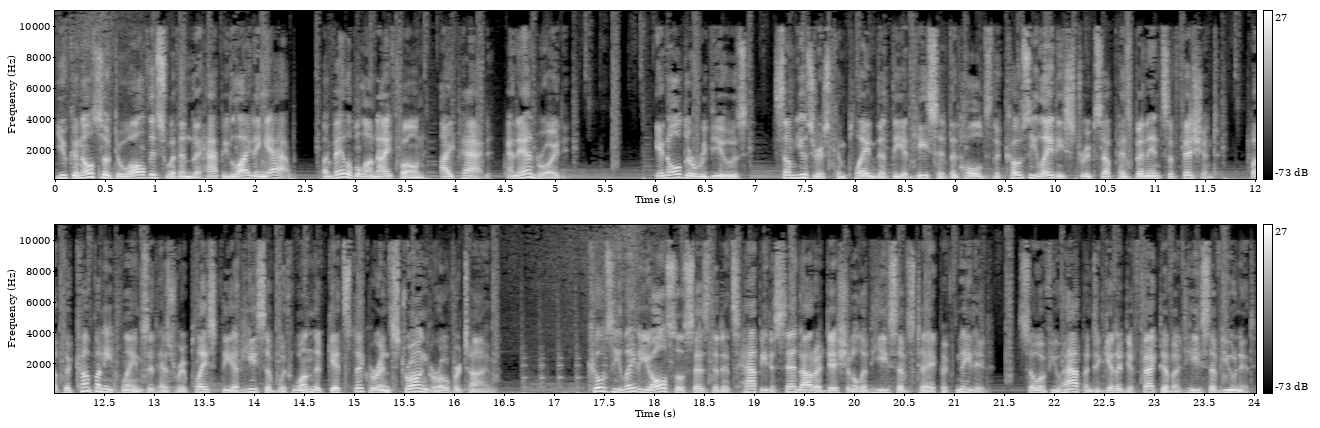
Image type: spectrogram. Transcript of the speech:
You can also do all this within the Happy Lighting app, available on iPhone, iPad, and Android. In older reviews, some users complained that the adhesive that holds the Cozy Lady strips up has been insufficient, but the company claims it has replaced the adhesive with one that gets thicker and stronger over time. Cozy Lady also says that it's happy to send out additional adhesives tape if needed, so if you happen to get a defective adhesive unit,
